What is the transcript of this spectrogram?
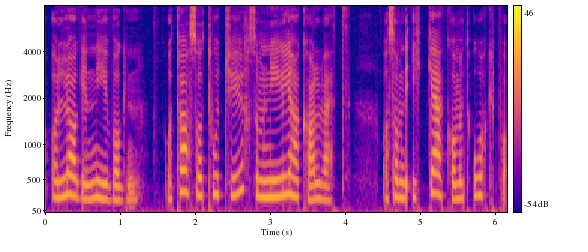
og lag en ny vogn, og ta så to kyr som nylig har kalvet, og som det ikke er kommet åk på.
